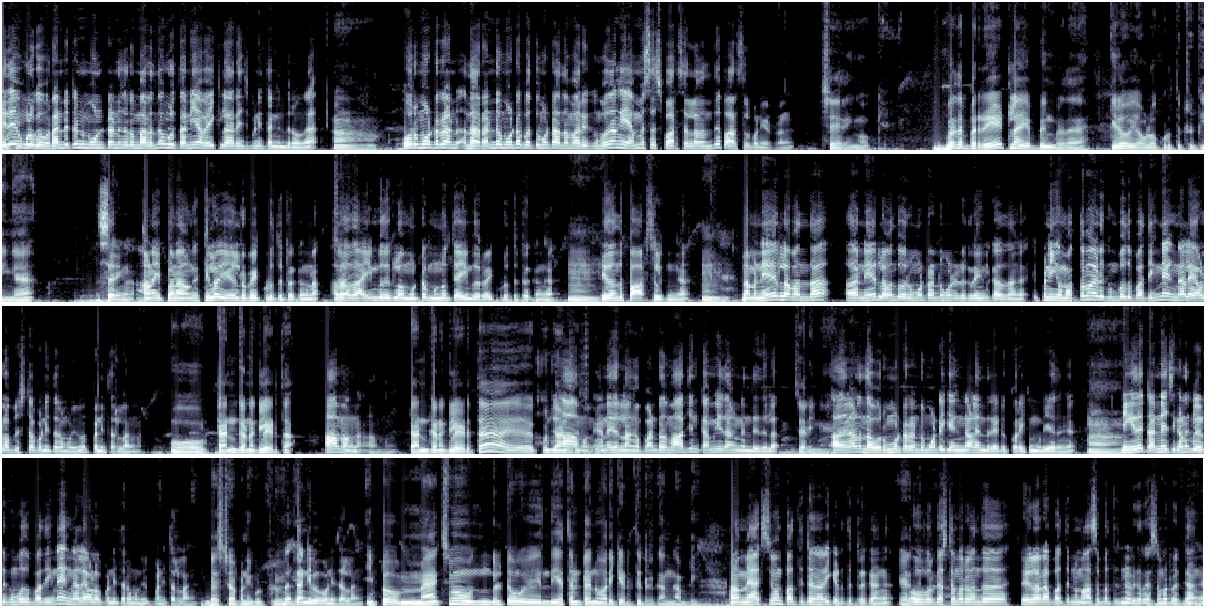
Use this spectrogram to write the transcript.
இதே உங்களுக்கு ரெண்டு டன் மூணு டன்னுங்கிற மாதிரி இருந்தால் உங்களுக்கு தனியாக வெஹிக்கிள் அரேஞ்ச் பண்ணி தண்ணி தருவாங்க ஆ. ஒரு மூட்டை ரெண்டு அந்த ரெண்டு மூட்டை பத்து மூட்டை அந்த மாதிரி இருக்கும்போது அங்கே எம்எஸ்எஸ் பார்சலில் வந்து பார்சல் பண்ணி விட்றாங்க சரிங்க ஓகே பிரதர் இப்போ ரேட்லாம் எப்படிங்க பிரதர் கிலோ எவ்வளோ கொடுத்துட்ருக்கீங்க சரிங்க. ஆனால் இப்போ நான் அவங்க கிலோ ஏழு ரூபாய்க்கு கொடுத்துட்ருக்கேங்கண்ணா. அதாவது ஐம்பது கிலோ மூட்டை முந்நூற்றி ஐம்பது ரூபாய்க்கு கொடுத்துட்ருக்கேங்க. இது வந்து பார்சலுக்குங்க நம்ம நேரில் வந்தால் அதாவது நேரில் வந்து ஒரு மூட்டை ரெண்டு மூட்டை எடுக்கிறவங்களுக்கு அதுதாங்க. இப்போ நீங்கள் மொத்தமாக எடுக்கும்போது பார்த்தீங்கன்னா எங்களால் எவ்வளோ பெஸ்ட்டாக பண்ணி தர முடியுமோ பண்ணி தரலாங்க. ஓ டன் கணக்கில் எடுத்தா. ஆமாங்கண்ணா ஆமாங்க. டன் கணக்கில் எடுத்தால் கொஞ்சம் ஆமாங்க. ஏன்னா இதில் நாங்கள் பண்ணுறது மார்ஜின் கம்மி தாங்க இந்த இதில். சரிங்க. அதனால இந்த ஒரு மூட்டை ரெண்டு மூட்டைக்கு எங்களால் இந்த ரேட்டு குறைக்க முடியாதுங்க. நீங்கள் இதே டன்னேஜ் கணக்கில் எடுக்கும்போது பார்த்தீங்கன்னா எங்களால் எவ்வளோ பண்ணி தர முடியும்? பண்ணி தரலாங்க. பெஸ்ட்டாக பண்ணி கொடுத்துருவீங்க. கண்டிப்பாக பண்ணி தரலாங்க. இப்போ மேக்ஸிமம் உங்கள்கிட்ட இந்த எத்தனை டன் வரைக்கும் எடுத்துகிட்டு இருக்காங்க அப்படி? மேக்ஸிமம் பத்து டன் வரைக்கும் எடுத்துட்டு இருக்காங்க. ஒவ்வொரு கஸ்டமர் வந்து ரெகுலராக பத்து டன் மாதம் பத்து டன் எடுக்கிற கஸ்டமர் இருக்காங்க.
